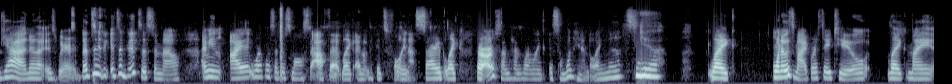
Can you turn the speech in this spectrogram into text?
Yeah, no, that is weird. That's a, it's a good system though. I mean, I work with such a small staff that like I don't think it's fully necessary, but like there are some times where I'm like, is someone handling this? yeah. Like when it was my birthday too, like my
